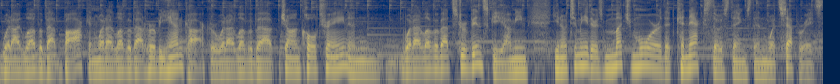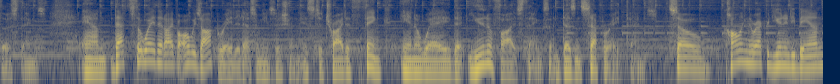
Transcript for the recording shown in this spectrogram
what I love about Bach and what I love about Herbie Hancock, or what I love about John Coltrane and what I love about Stravinsky. I mean, you know, to me, there's much more that connects those things than what separates those things. And that's the way that I've always operated as a musician, is to try to think in a way that unifies things and doesn't separate things. So calling the record Unity Band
